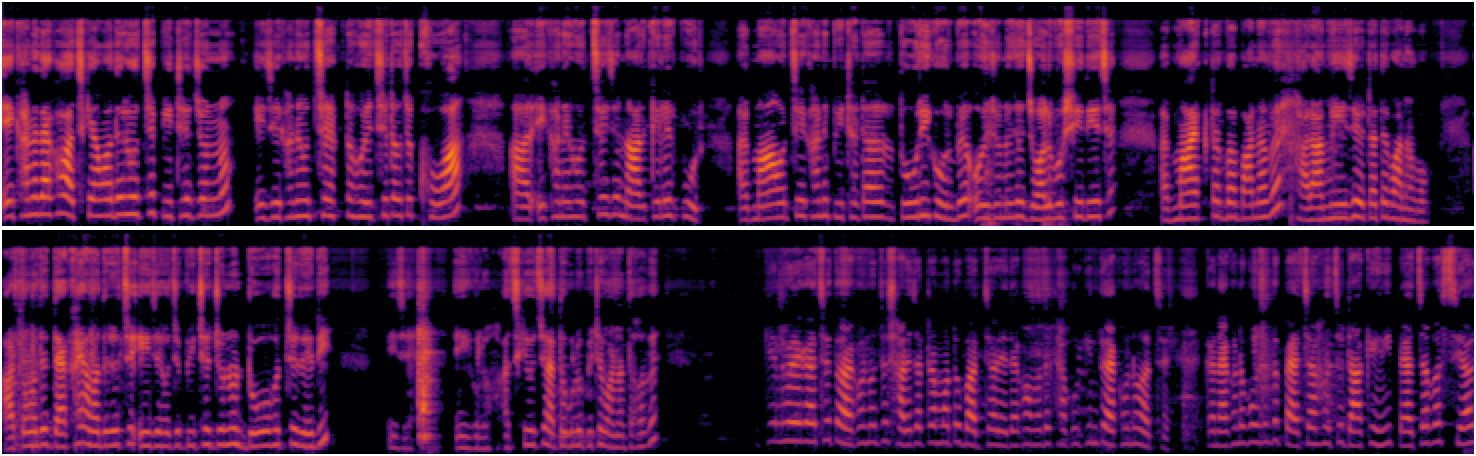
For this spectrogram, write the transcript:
এখানে দেখো আজকে আমাদের হচ্ছে পিঠের জন্য, এই যে এখানে হচ্ছে একটা হয়েছে, এটা হচ্ছে খোয়া, আর এখানে হচ্ছে যে নারকেলের পুর, আর মা হচ্ছে এখানে পিঠেটা তৈরি করবে, ওই জন্য যে জল বসিয়ে দিয়েছে, আর মা একটা বা- বানাবে, আর আমি এই যে এটাতে বানাবো। আর তোমাদের দেখায় আমাদের হচ্ছে এই যে হচ্ছে পিঠের জন্য ডো হচ্ছে রেডি এই যে, এইগুলো, আজকে হচ্ছে এতগুলো পিঠে বানাতে হবে। বিকেল হয়ে গেছে, তো এখন হচ্ছে সাড়ে চারটার মতো বাচ্চা এই দেখো আমাদের ঠাকুর কিন্তু এখনও আছে। কারণ এখনও পর্যন্ত প্যাঁচা হচ্ছে ডাকেনি। প্যাঁচা বা শিয়াল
